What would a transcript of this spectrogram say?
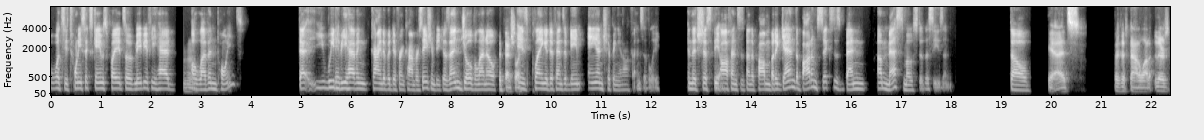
what's he 26 games played, so maybe if he had Mhm. 11 points, that you, we'd be having kind of a different conversation because then Joe Veleno Potentially. is playing a defensive game and chipping in offensively. And it's just the Yeah. offense has been the problem. But again, the bottom six has been a mess most of the season. So yeah, it's there's just not a lot of there's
